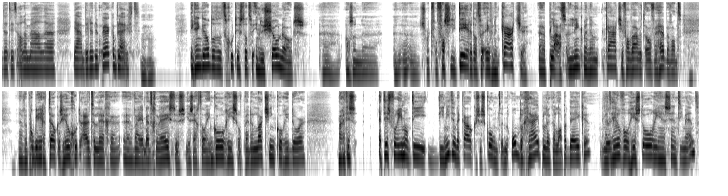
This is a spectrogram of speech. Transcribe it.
dat dit allemaal uh, ja, binnen de perken blijft. -hmm. Ik denk wel dat het goed is dat we in de show notes als een, een, een, soort van faciliteren... dat we even een kaartje plaatsen. Een link met een kaartje van waar we het over hebben. Want we proberen telkens heel goed uit te leggen waar je bent geweest. Dus je zegt al in Goris of bij de Lachin-corridor. Maar het is het is voor iemand die, die niet in de Caucasus komt een onbegrijpelijke lappendeken. Met heel veel historie en sentiment.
